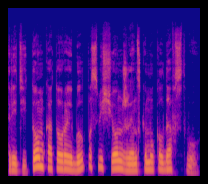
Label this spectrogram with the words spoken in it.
третий том которой был посвящен женскому колдовству.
